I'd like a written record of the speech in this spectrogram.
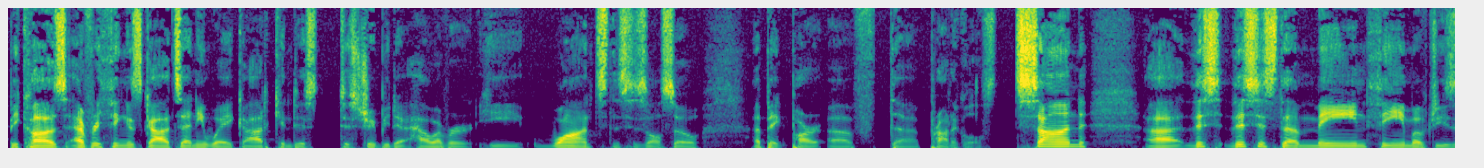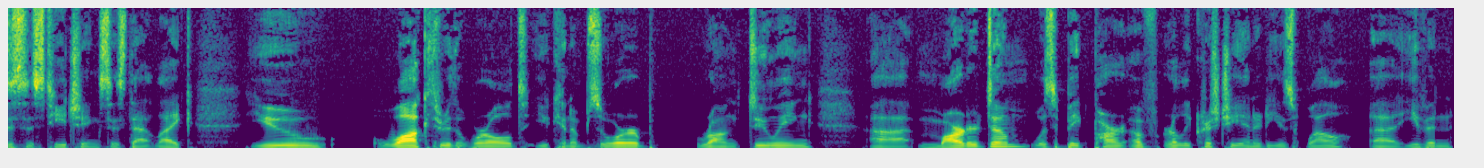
because everything is god's anyway god can just distribute it however he wants. This is also a big part of the prodigal son. Uh, this this is the main theme of jesus's teachings is that like you walk through the world you can absorb wrongdoing uh, martyrdom was a big part of early Christianity as well. Uh, even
